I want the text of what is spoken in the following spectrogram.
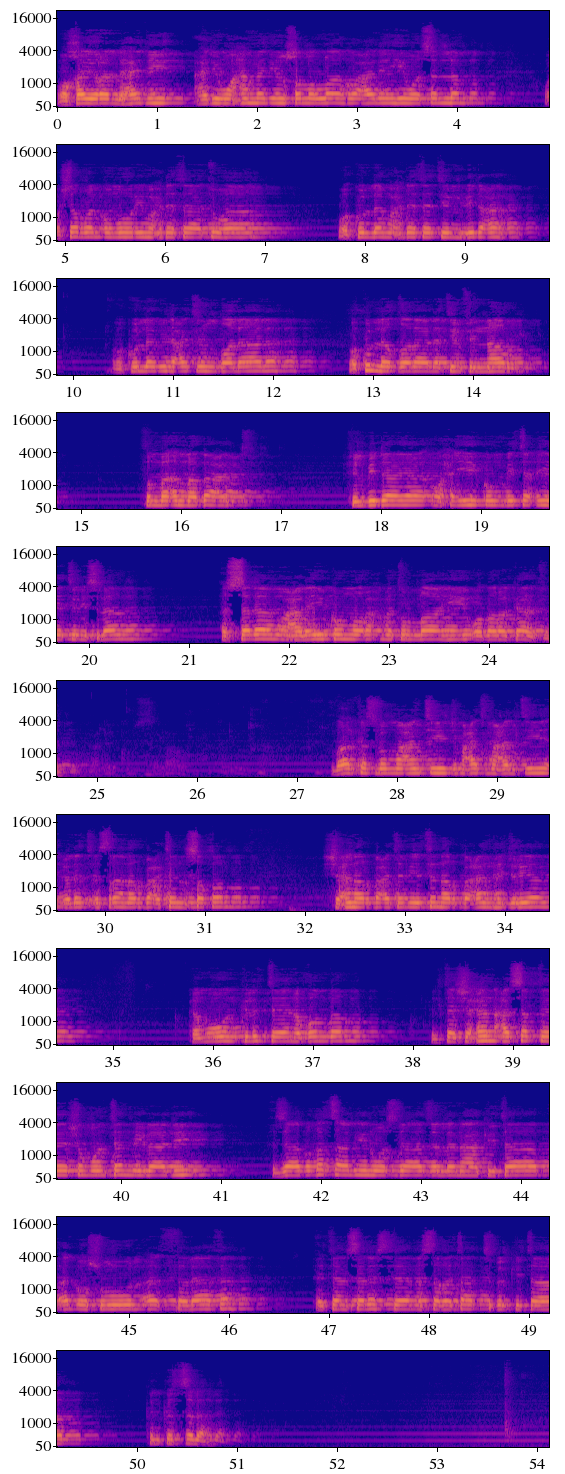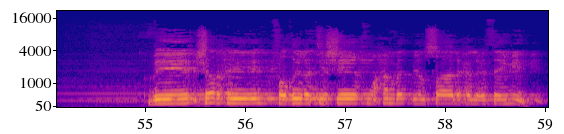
وخير الهدي هدي محمد صلى الله عليه وسلم وشر الأمور محدثاتها وكل محدثة بدعة وكل بدعة ضلالة وكل ضلالة في النار. ثم أما بعد في البداية أحييكم بتحية الإسلام. السلام عليكم ورحمة الله وبركاته. بارك اسلم معنتي جمعت معلتي علت عسران أربعة صفر شحن أربعة مئتين أربعان هجرية كمون كلت نوفمبر كلت شحن عسرت شمونتن ميلادي. إذا بغصالين وسدا زلنا كتاب الأصول الثلاثة إتن سلست مسرتات بالكتاب كنكسله بشرح فضيلة الشيخ محمد بن صالح العثيمين.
